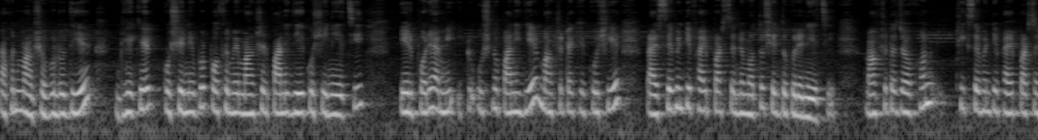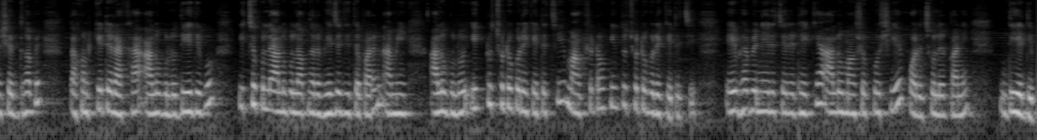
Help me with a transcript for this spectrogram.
তখন মাংসগুলো দিয়ে ঢেকে কষিয়ে নেব। প্রথমে মাংসের পানি দিয়ে কষিয়ে নিয়েছি। এরপরে আমি একটু উষ্ণ পানি দিয়ে মাংসটাকে কষিয়ে প্রায় সেভেন্টি ফাইভ পার্সেন্টের মতো সেদ্ধ করে নিয়েছি। মাংসটা যখন ঠিক সেভেন্টি ফাইভ পার্সেন্ট সেদ্ধ হবে, তখন কেটে রাখা আলুগুলো দিয়ে দিব। ইচ্ছে করলে আলুগুলো আপনারা ভেজে দিতে পারেন। আমি আলুগুলো একটু ছোট করে কেটেছি, মাংসটাও কিন্তু ছোট করে কেটেছি। এইভাবে নেড়ে চেড়ে ঢেকে আলু মাংস কষিয়ে পরে ঝোলের পানি দিয়ে দিব।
